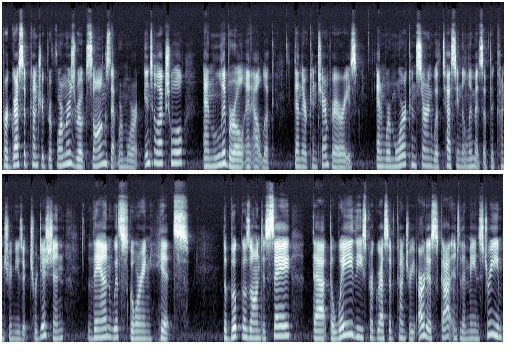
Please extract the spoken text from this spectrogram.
Progressive country performers wrote songs that were more intellectual and liberal in outlook than their contemporaries and were more concerned with testing the limits of the country music tradition than with scoring hits. The book goes on to say that the way these progressive country artists got into the mainstream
